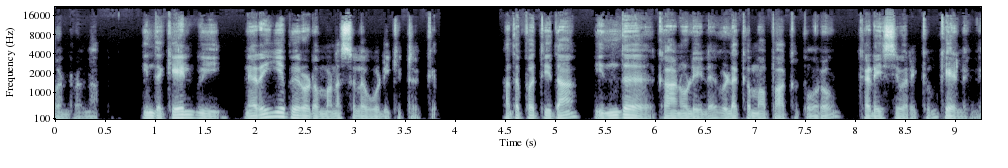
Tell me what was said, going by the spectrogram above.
பண்ணுறேன்னா இந்த கேள்வி நிறைய பேரோட மனசுல ஓடிக்கிட்டு இருக்கு அதை பற்றி தான் இந்த காணொளியில் விளக்கமா பார்க்க போகிறோம் கடைசி வரைக்கும் கேளுங்க.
